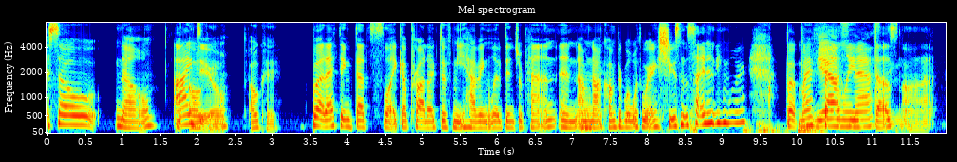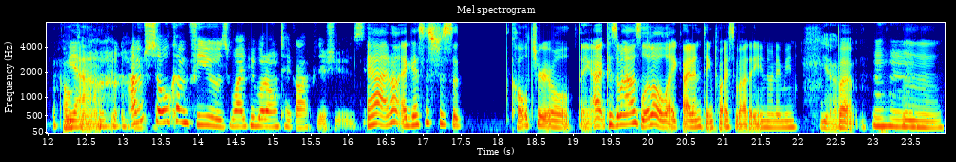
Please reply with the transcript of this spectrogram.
so no, I okay. do. Okay. But I think that's like a product of me having lived in Japan and I'm not comfortable with wearing shoes inside anymore. But my Yeah, it's family nasty. does not. Okay. Yeah. I'm so confused why people don't take off their shoes. Yeah, I don't. I guess it's just a cultural thing. Because when I was little, like I didn't think twice about it. You know what I mean? Yeah. But Mm-hmm. mm,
